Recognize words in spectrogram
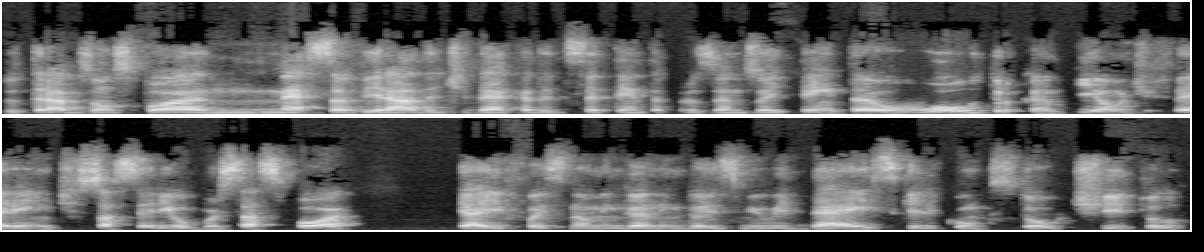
do Trabzonspor nessa virada de década de 70 para os anos 80, o outro campeão diferente só seria o Bursaspor, que aí foi, se não me engano, em 2010 que ele conquistou o título.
